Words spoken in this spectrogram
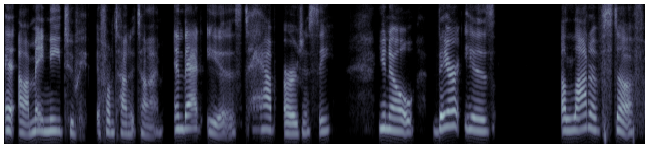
and uh, may need to from time to time. And that is to have urgency. You know, there is a lot of stuff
